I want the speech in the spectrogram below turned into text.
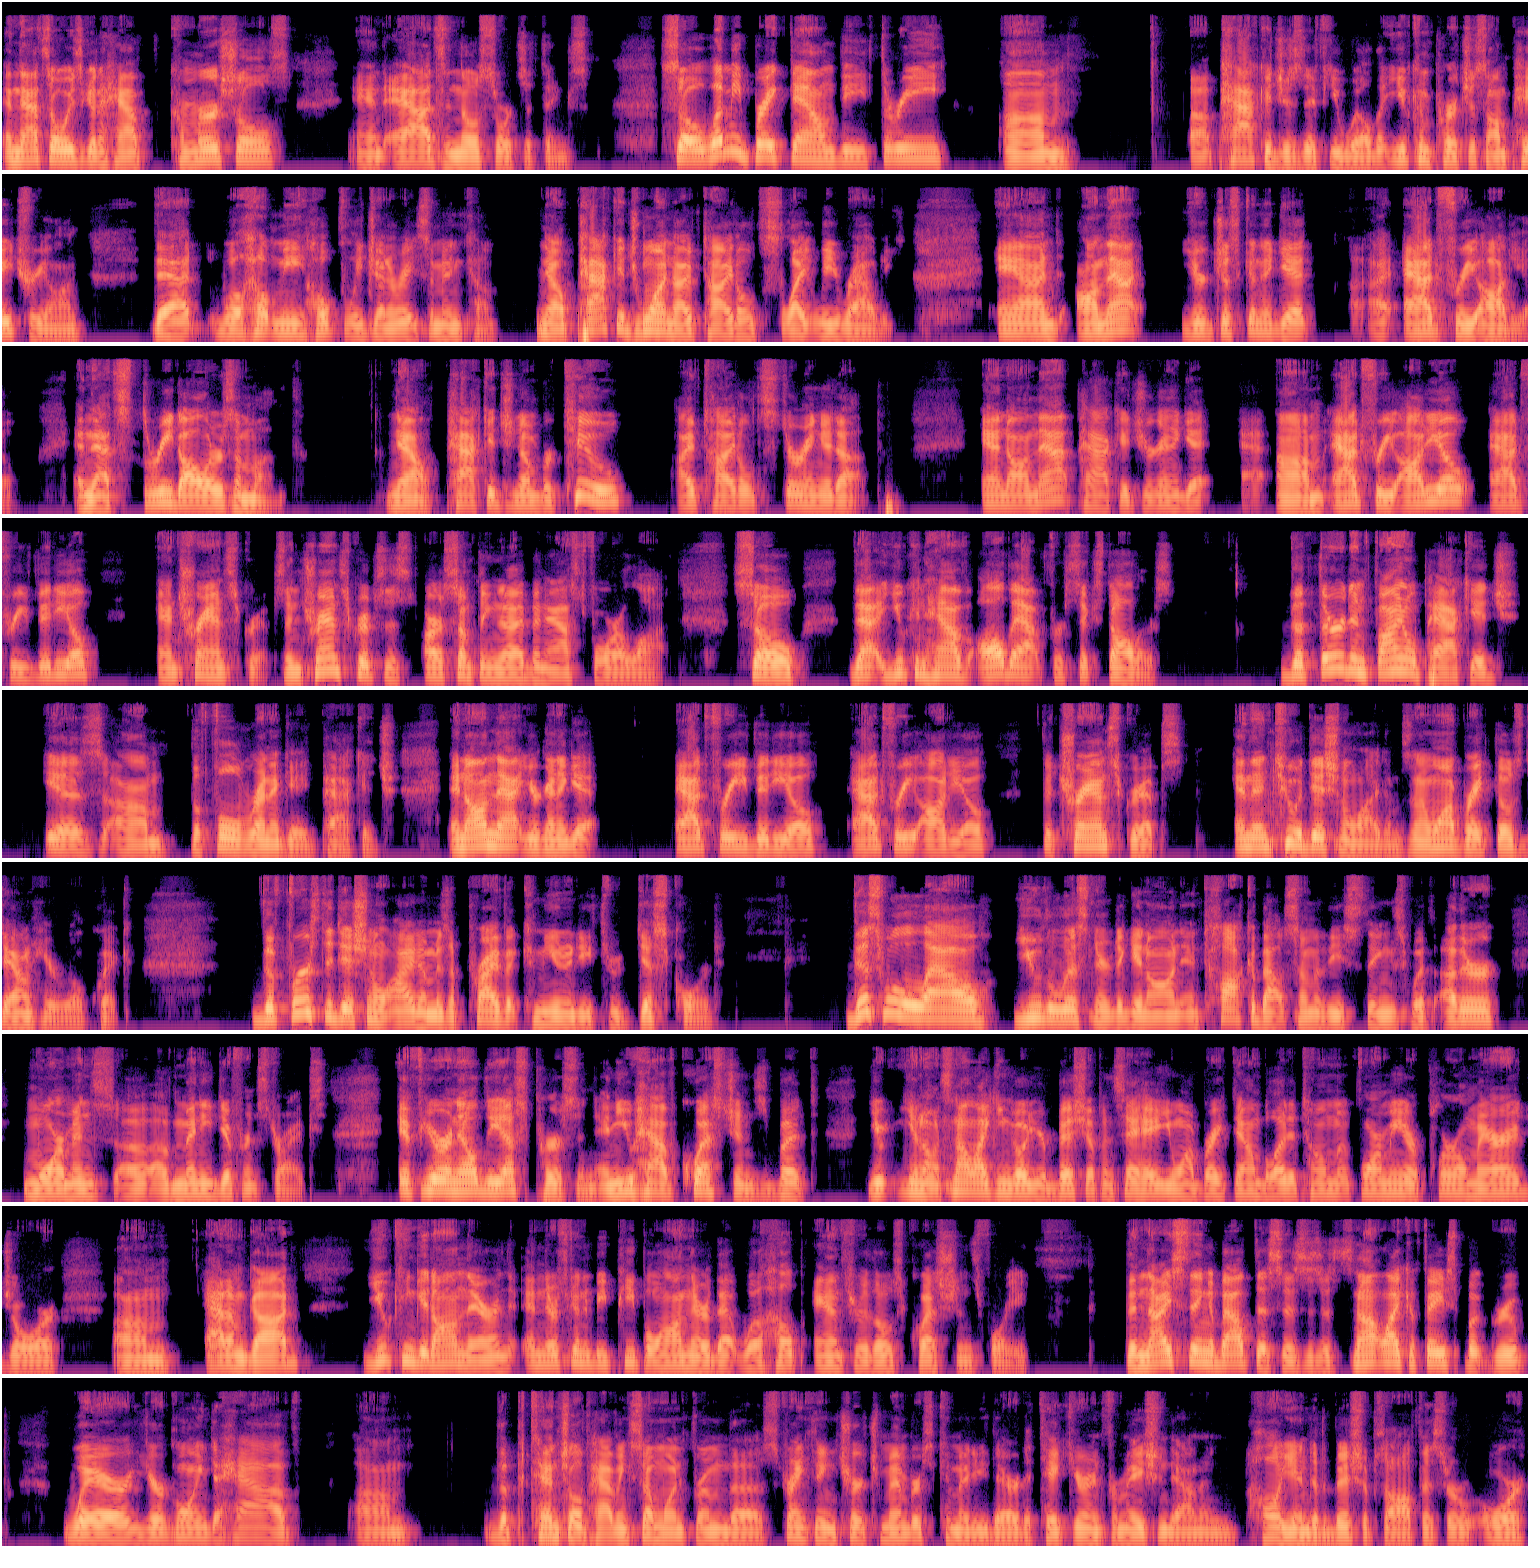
And that's always going to have commercials and ads and those sorts of things. So let me break down the three um, uh, packages, if you will, that you can purchase on Patreon that will help me hopefully generate some income. Now, package one I've titled Slightly Rowdy. And on that, you're just going to get uh, ad free audio, and that's $3 a month. Now, package number two, I've titled Stirring It Up. And on that package, you're going to get um, ad free audio, ad free video, and transcripts. And transcripts is, are something that I've been asked for a lot. So that you can have all that for $6. The third and final package is um, the full Renegade package. And on that, you're going to get ad free video, ad free audio, the transcripts, and then two additional items. And I want to break those down here real quick. The first additional item is a private community through Discord. This will allow you, the listener, to get on and talk about some of these things with other Mormons uh, of many different stripes. If you're an LDS person and you have questions, but you you know it's not like you can go to your bishop and say, "Hey, you want to break down blood atonement for me, or plural marriage, or um, Adam God?" You can get on there, and, and there's going to be people on there that will help answer those questions for you. The nice thing about this is, is it's not like a Facebook group where you're going to have um, the potential of having someone from the strengthening church members committee there to take your information down and haul you into the bishop's office or or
